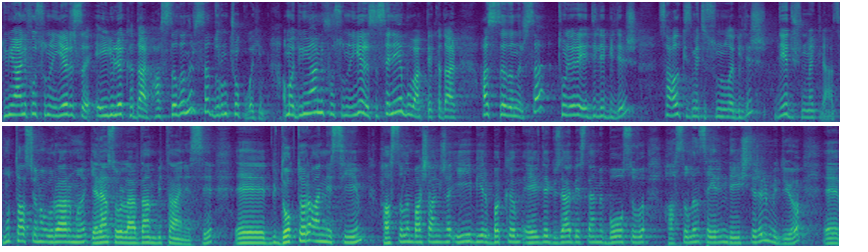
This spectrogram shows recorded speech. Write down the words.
dünya nüfusunun yarısı Eylül'e kadar hastalanırsa durum çok vahim. Ama dünya nüfusunun yarısı seneye bu vakte kadar hastalanırsa tolere edilebilir, sağlık hizmeti sunulabilir diye düşünmek lazım. Mutasyona uğrar mı? Gelen sorulardan bir tanesi. Ee, bir doktor annesiyim. Hastalığın başlangıcında iyi bir bakım, evde güzel beslenme, bol sıvı hastalığın seyrini değiştirir mi diyor ee,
